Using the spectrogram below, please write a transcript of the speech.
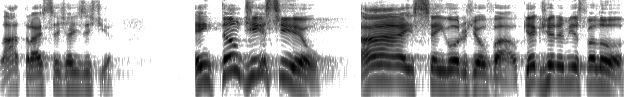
Lá atrás você já existia. Então disse eu: Ai, Senhor Jeová. O que, que Jeremias falou?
